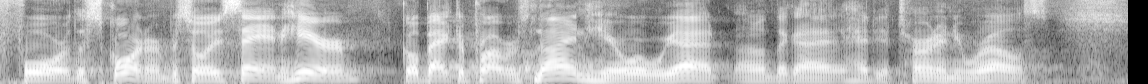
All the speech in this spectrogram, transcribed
for the scorner. But so he's saying here, go back to Proverbs 9 here, where we're at. I don't think I had you turn anywhere else.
